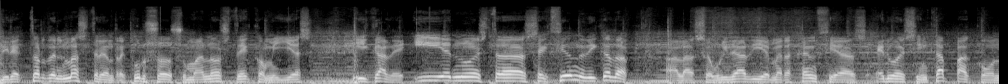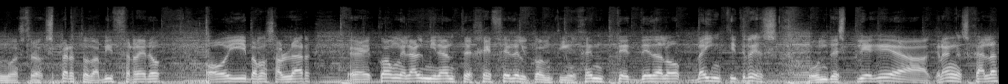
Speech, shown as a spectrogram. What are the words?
director del máster en recursos humanos de Comillas y CADE. Y en nuestra sección dedicada a la seguridad y emergencias Héroes sin capa con nuestro experto David Ferrero, hoy vamos a hablar eh, con el almirante jefe del contingente Dédalo 23, un despliegue a gran escala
